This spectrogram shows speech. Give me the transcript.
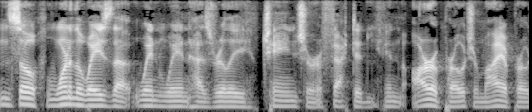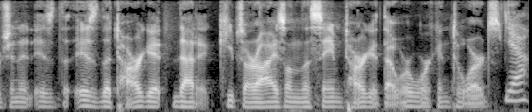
And so one of the ways that win-win has really changed or affected in our approach or my approach in it is the is the target that it keeps our eyes on the same target that we're working towards. Yeah,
